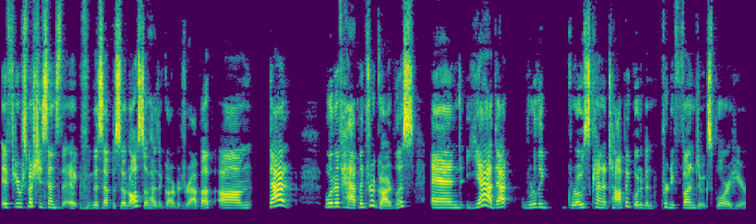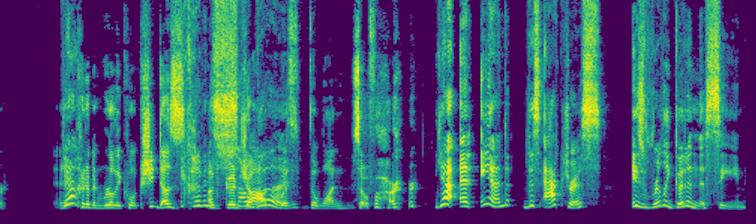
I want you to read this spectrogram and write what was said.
if you're especially since this episode also has a garbage wrap up, um, that would have happened regardless. And yeah, that really gross kind of topic would have been pretty fun to explore here. And Yeah. it could have been really cool because she does it could have been a good so job good. with the one so far. Yeah, and and this actress is really good in this scene.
